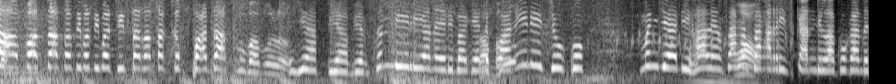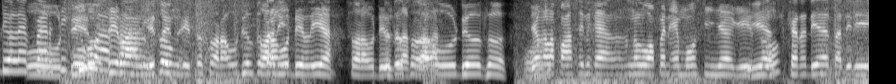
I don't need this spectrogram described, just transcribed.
Apa datang tiba-tiba cinta datang kepadaku Babulu. Yap, yap, yap. Sendirian aja di bagian depan. Ini cukup menjadi hal yang sangat-sangat riskan dilakukan tadi oleh versi Udil, kedua Udil kali. Itu, itu suara Udil tuh Suara tadi. Udil, iya. Suara Udil Itu jelas suara banget. Udil tuh. Dia ngelepasin kayak ngeluapin emosinya gitu. Yes, karena dia tadi di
